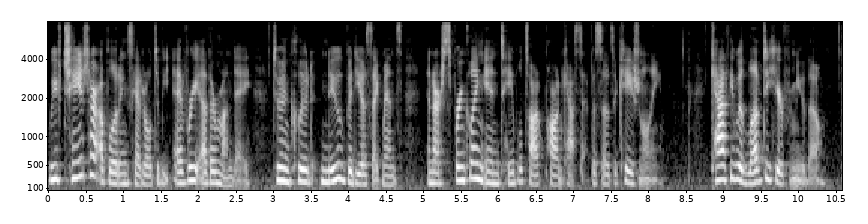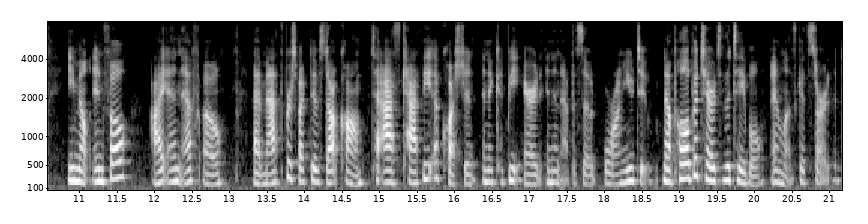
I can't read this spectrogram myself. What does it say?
We've changed our uploading schedule to be every other Monday to include new video segments and are sprinkling in Table Talk podcast episodes occasionally. Kathy would love to hear from you though. Email info, I-N-F-O, at mathperspectives.com to ask Kathy a question and it could be aired in an episode or on YouTube. Now pull up a chair to the table and let's get started.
